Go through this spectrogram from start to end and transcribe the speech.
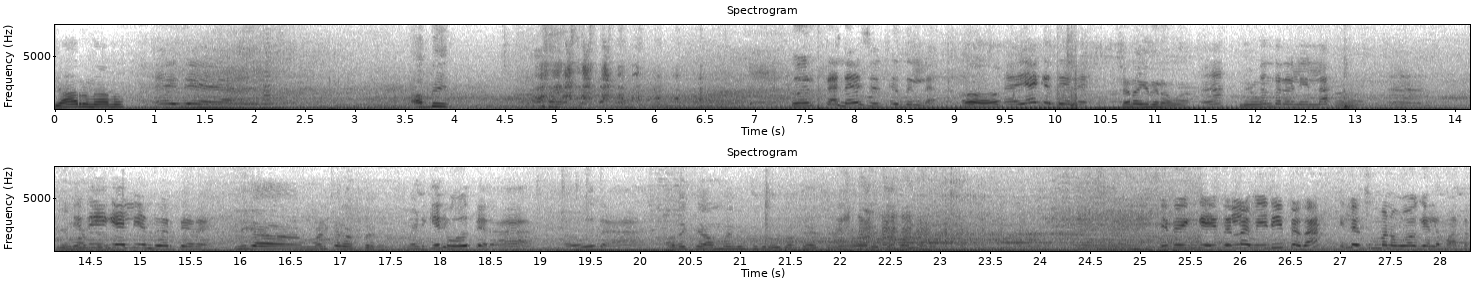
ಯಾರು ನಾನು? ಅಬ್ಬಿ. ಗುರ್ತನೇ ಹಾ. ಹಾ, ಹೇಗಿದ್ದೀರಿ? ಚೆನ್ನಾಗಿದ್ದೀನಮ್ಮ? ನೀವು? ತೊಂದರೆಲಿಲ್ಲ ಇದು ಈಗ ಎಲ್ಲಿ ಎಂದು ಬರ್ತೀರ ಈಗ ಮಡಿಕೇರಿ ಹೋಗ್ತಾ ಇದ್ದೀನಿ. ಮಡಿಕೇರಿ ಹೋಗ್ತೀರಾ? ಹೌದಾ? ಅದಕ್ಕೆ ಅಮ್ಮ ನಿಂತಿದ್ರು ಗೊತ್ತಾಯ್ತು. ಅದಕ್ಕೆ ಬಂದೆ. ಇದು ಹಿಂಗೆ ಇದೆಲ್ಲ ಹಿಡಿತದ ಇಲ್ಲ ಸುಮ್ಮನೆ ಹೋಗಿಲ್ಲ ಮಾತ್ರ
